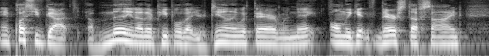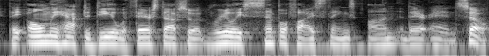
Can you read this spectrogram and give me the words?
And plus, you've got a million other people that you're dealing with there. When they only get their stuff signed, they only have to deal with their stuff. So it really simplifies things on their end. So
